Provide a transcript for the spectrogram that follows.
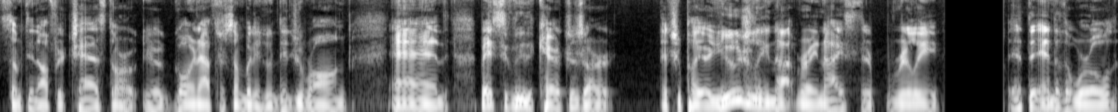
something off your chest or you're going after somebody who did you wrong and basically the characters are that you play are usually not very nice they're really at the end of the world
